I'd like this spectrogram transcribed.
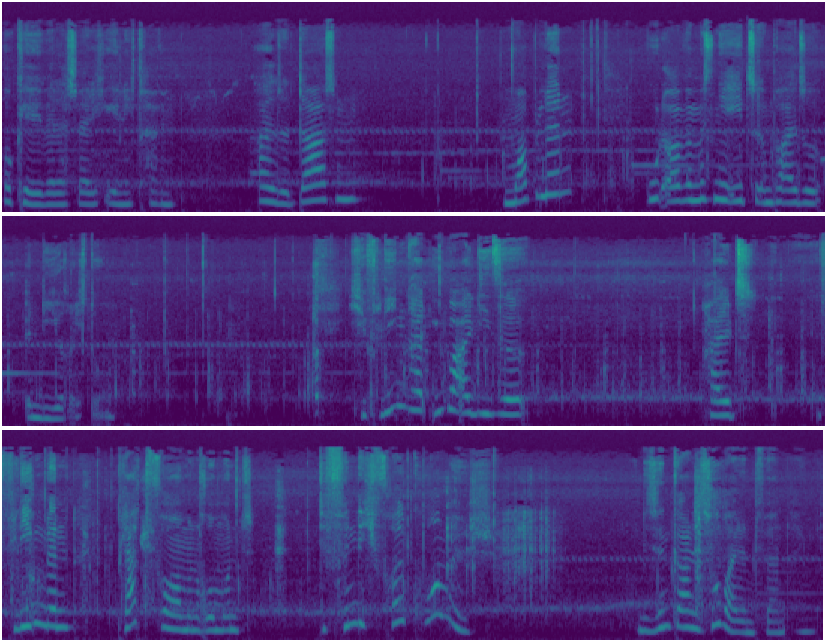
Okay, das werde ich eh nicht treffen. Also, da ist ein Moblin. Gut, aber wir müssen hier eh zu Impa, also in die Richtung. Hier fliegen halt überall diese halt fliegenden Plattformen rum und die finde ich voll komisch. Die sind gar nicht so weit entfernt eigentlich.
